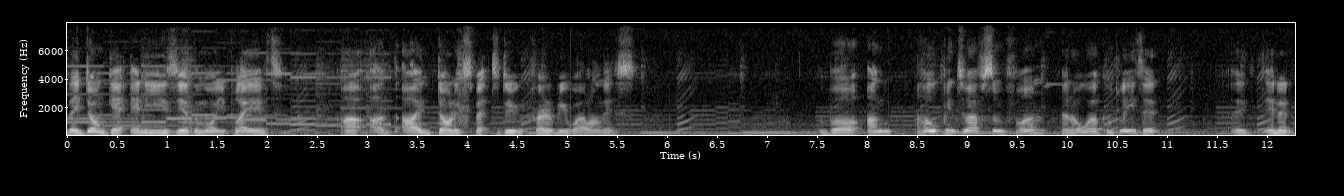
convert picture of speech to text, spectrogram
They don't get any easier the more you play it. I, I, don't expect to do incredibly well on this. But I'm hoping to have some fun and I will complete it in an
